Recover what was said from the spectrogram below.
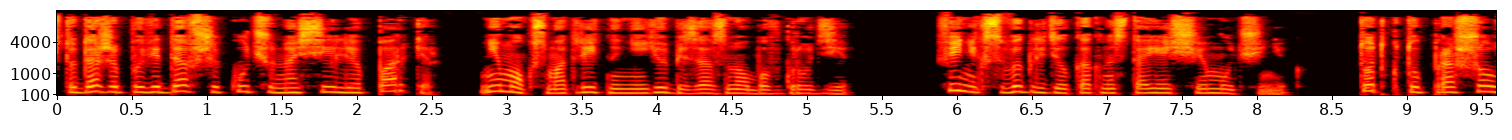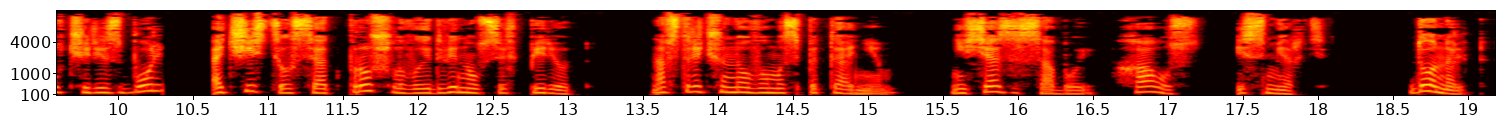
что даже повидавший кучу насилия Паркер не мог смотреть на нее без озноба в груди. Феникс выглядел как настоящий мученик. Тот, кто прошел через боль, очистился от прошлого и двинулся вперед, навстречу новым испытаниям, неся за собой хаос и смерть. Дональд,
